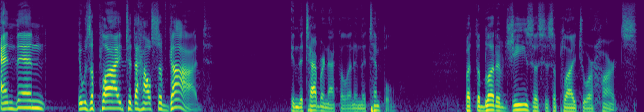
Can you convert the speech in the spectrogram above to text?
And then it was applied to the house of God in the tabernacle and in the temple. But the blood of Jesus is applied to our hearts.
